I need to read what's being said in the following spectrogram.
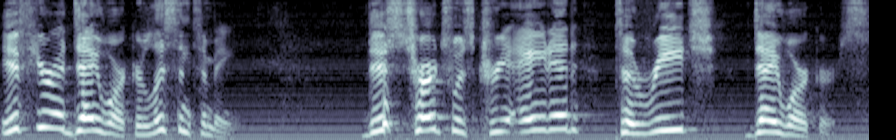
if you're a day worker, listen to me. This church was created to reach day workers.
